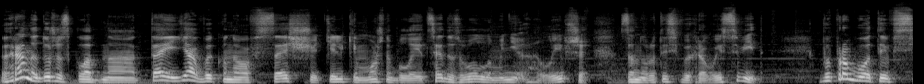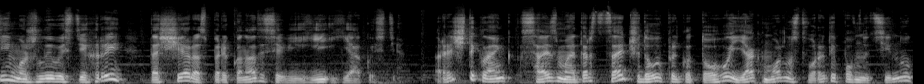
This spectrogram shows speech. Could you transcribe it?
Гра не дуже складна, та і я виконав все, що тільки можна було, і це дозволило мені глибше зануритись в ігровий світ, випробувати всі можливості гри та ще раз переконатися в її якості. Ratchet Clank Size Matters це чудовий приклад того, як можна створити повноцінну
